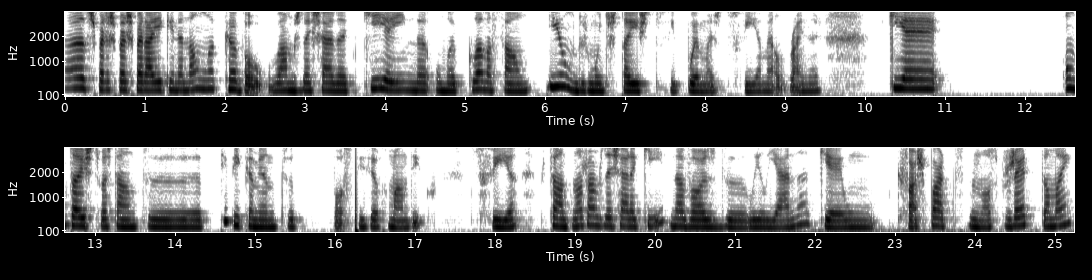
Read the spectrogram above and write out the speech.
Mas espera, espera, espera aí que ainda não acabou. Vamos deixar aqui ainda uma declamação de um dos muitos textos e poemas de Sofia Mel Briner, que é um texto bastante tipicamente, posso dizer, romântico de Sofia. Portanto, nós vamos deixar aqui na voz de Liliana, que é um que faz parte do nosso projeto também,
